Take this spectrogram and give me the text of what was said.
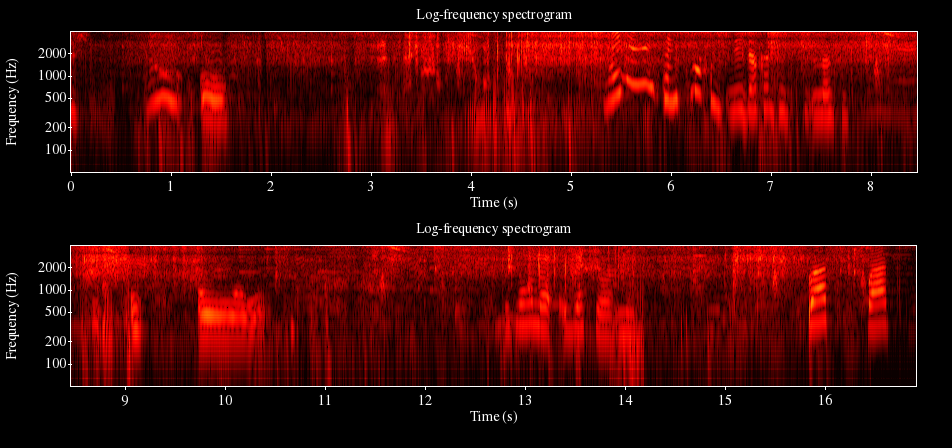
nicht? Oh. Nein, nein, nein, ich kann nichts machen. Nee, da kannst du jetzt. Lass es. Oh, oh, oh. oh. Das ist noch eine 6er. Nee. Batz, Batz.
